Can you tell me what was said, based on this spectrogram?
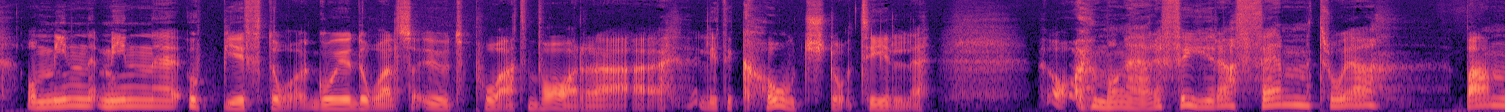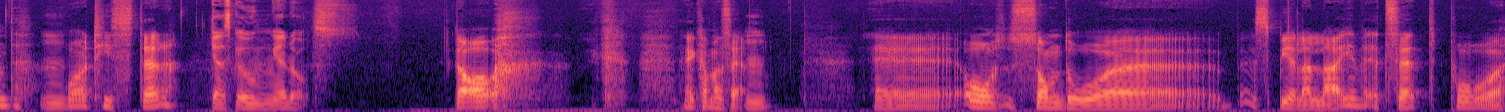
och min, min eh, uppgift då går ju då alltså ut på att vara lite coach då till ja, hur många är det? Fyra, fem tror jag. Band Mm. och artister. Ganska unga då. Ja, det kan man säga. Mm. Eh, och som då eh, spelar live ett set på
